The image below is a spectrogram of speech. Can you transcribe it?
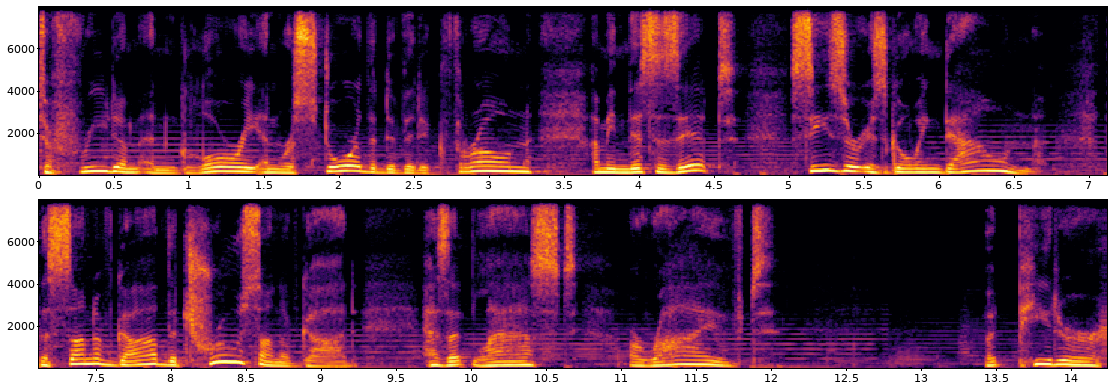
to freedom and glory and restore the Davidic throne. I mean, this is it. Caesar is going down. The Son of God, the true Son of God, has at last arrived. But Peter,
